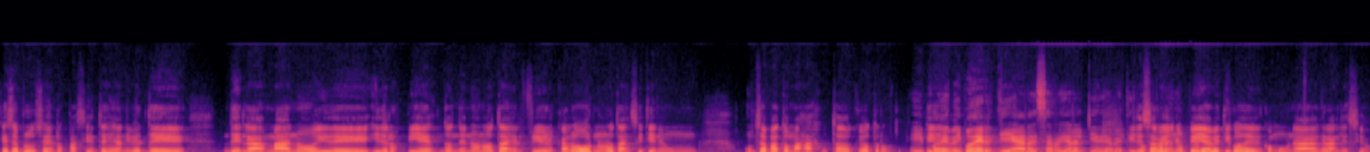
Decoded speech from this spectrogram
que se produce en los pacientes a nivel de, de las manos y de, y de, los pies, donde no notan el frío y el calor, no notan si tienen un, un zapato más ajustado que otro. Y poder, llegar a desarrollar el pie diabético. Y desarrollando un pie diabético de, como una gran lesión.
